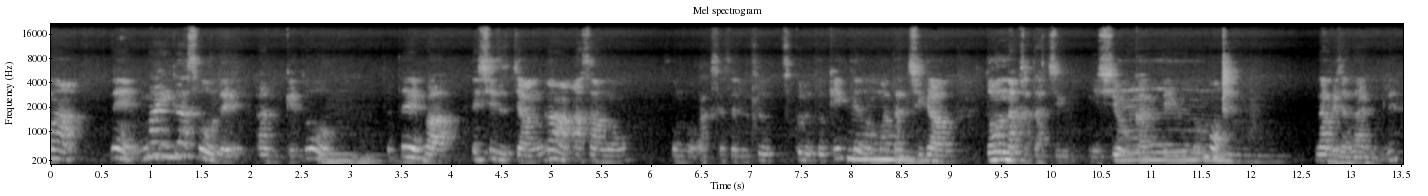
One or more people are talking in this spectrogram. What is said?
まあね舞がそうであるけど、例えばねしずちゃんが朝のそのアクセサリーを作る時っていうのもまた違う、どんな形にしようかっていうのも鍋じゃないもんね。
